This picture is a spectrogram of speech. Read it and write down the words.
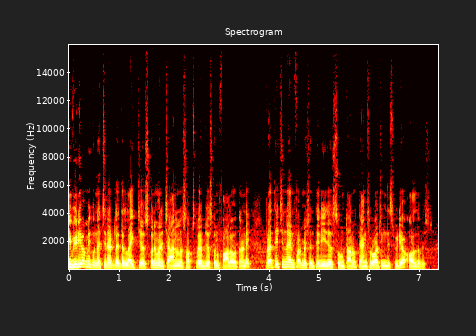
ఈ వీడియో మీకు నచ్చినట్లయితే లైక్ చేసుకొని మన ఛానల్ను సబ్స్క్రైబ్ చేసుకొని ఫాలో అవుతుండండి. ప్రతి చిన్న ఇన్ఫర్మేషన్ తెలియజేస్తూ ఉంటాను. Thanks for watching this video all the best.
